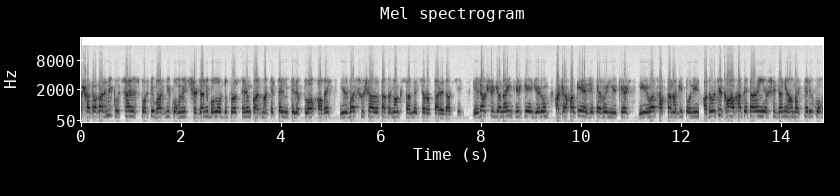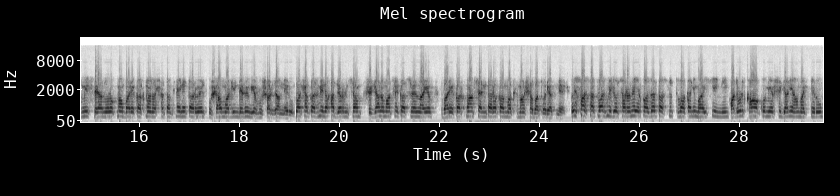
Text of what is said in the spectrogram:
Աշխատակազմի կուրսային սպորտի բաժնի կողմից շրջանի բոլոր դպրոցներում կազմակերպել ինտելեկտուալ խաղեր նվիրված շուշալտագրման 26-րդ տարեդարձին։ Լիզակ շրջանային թերթի էջերում հաճախակի է զետեղվել նյութեր նվիրված հաղթանակի տոնին Ադոլֆի քաղաքապետարան եւ շրջանի համայնքների կողմից վերանորոգման բարեկարգման աշխատանքներ են տարվել հուշահամալիրներում եւ հուշարձաններում։ Վարչակազմի նախաձեռնությամբ շրջանը մանցեկացրել նաեւ բարեկարգման սանիտարական մաքրման շաբաթօրյակներ։ Ըստ հաստատված միջոցառումի 2018 թվականի մայիսի 9-ին Հադրուտ քաղաքում եւ շրջանի համայնքներում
